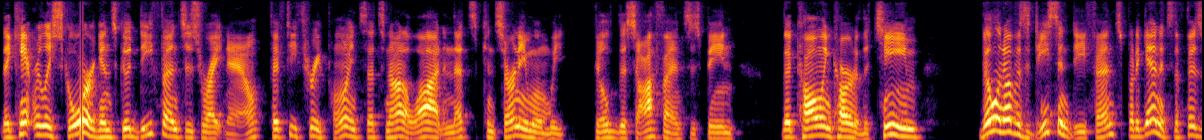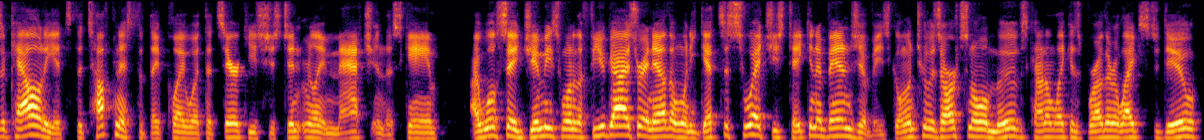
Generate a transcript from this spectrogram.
They can't really score against good defenses right now. 53 points, that's not a lot. And that's concerning when we build this offense as being the calling card of the team. Villanova is a decent defense, but again, it's the physicality, it's the toughness that they play with that Syracuse just didn't really match in this game. I will say Jimmy's one of the few guys right now that when he gets a switch, he's taking advantage of it. He's going to his arsenal of moves, kind of like his brother likes to do.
